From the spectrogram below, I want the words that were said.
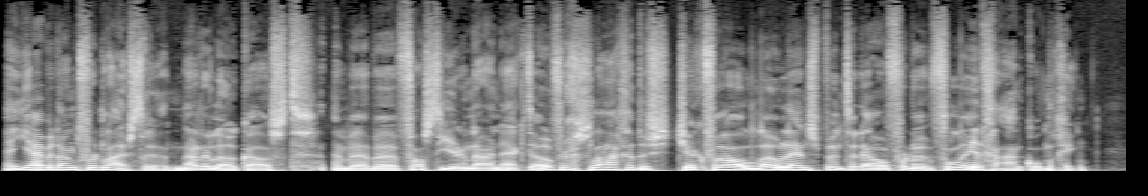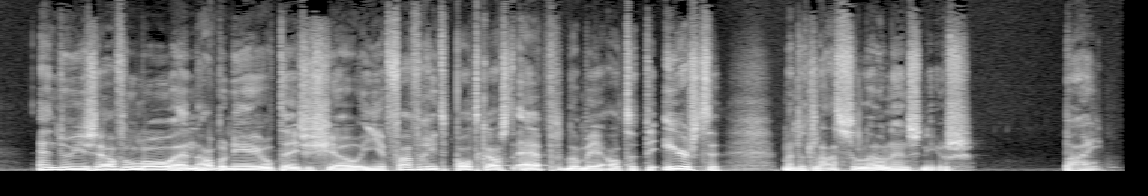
En jij bedankt voor het luisteren naar de Lowcast. En we hebben vast hier en daar een act overgeslagen. Dus check vooral lowlands.nl voor de volledige aankondiging. En doe jezelf een lol en abonneer je op deze show in je favoriete podcast app. Dan ben je altijd de eerste met het laatste Lowlands nieuws. Bye.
